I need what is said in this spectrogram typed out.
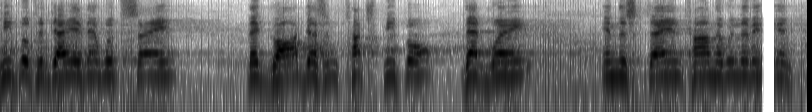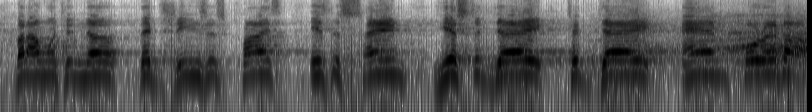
people today that would say that God doesn't touch people that way in this day and time that we're living in. But I want you to know that Jesus Christ is the same yesterday, today, and forever.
